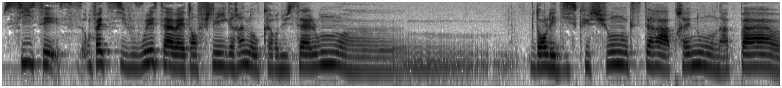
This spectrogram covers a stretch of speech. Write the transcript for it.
si c'est, en fait, si vous voulez, ça va être en filigrane au cœur du salon, euh, dans les discussions, etc. Après, nous, on n'a pas.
